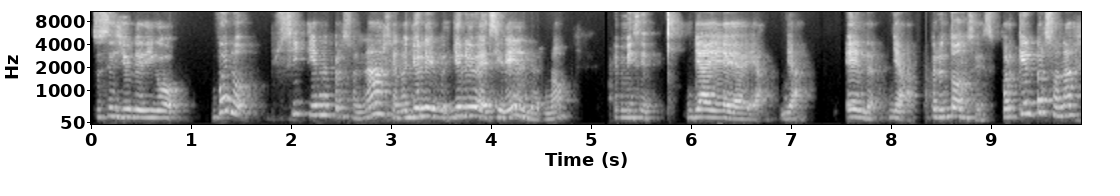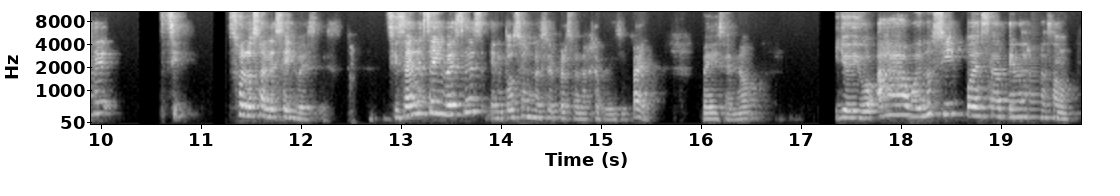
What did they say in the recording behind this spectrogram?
Entonces yo le digo, bueno, sí tiene personaje, ¿no? Yo le, yo le iba a decir Elder, ¿no? Y me dice, ya, ya, ya, ya, ya, Elder, ya. Pero entonces, ¿por qué el personaje sí, solo sale seis veces? Si sale seis veces, entonces no es el personaje principal, me dice, ¿no? Y yo digo, ah, bueno, sí, puede ser, tienes razón.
